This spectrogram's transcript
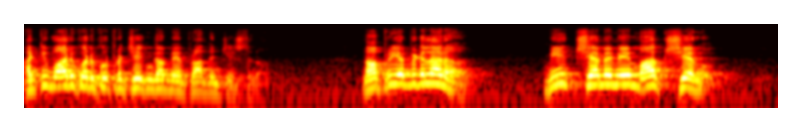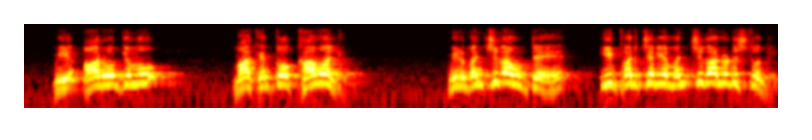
అట్టి వారి కొరకు ప్రత్యేకంగా మేము ప్రార్థన చేస్తున్నాం. నా ప్రియ బిడ్డలారా మీ క్షేమమే మా క్షేమం. మీ ఆరోగ్యము మాకెంతో కావాలి. మీరు మంచిగా ఉంటే ఈ పరిచర్య మంచిగా నడుస్తుంది.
